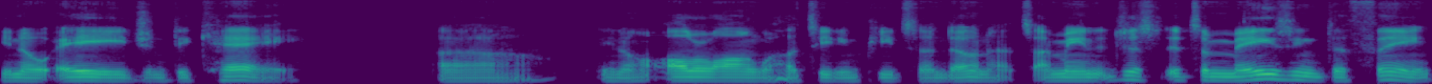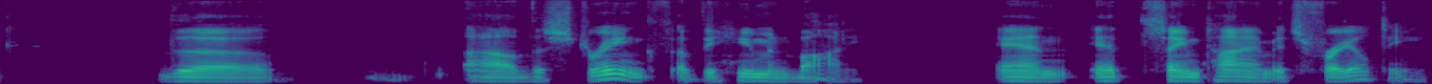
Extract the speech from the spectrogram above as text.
you know, age and decay? Uh, you know, all along while it's eating pizza and donuts. I mean, it just it's amazing to think the uh, the strength of the human body, and at the same time, its frailty.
